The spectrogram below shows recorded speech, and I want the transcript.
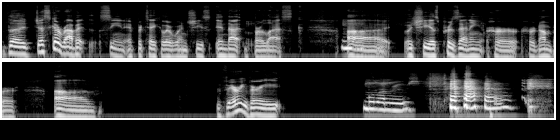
the Jessica Rabbit scene in particular when she's in that burlesque, Mhm. uh, when she is presenting her her number, Um, very very Moulin Rouge.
